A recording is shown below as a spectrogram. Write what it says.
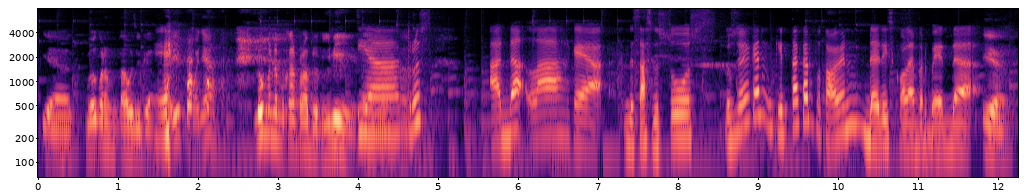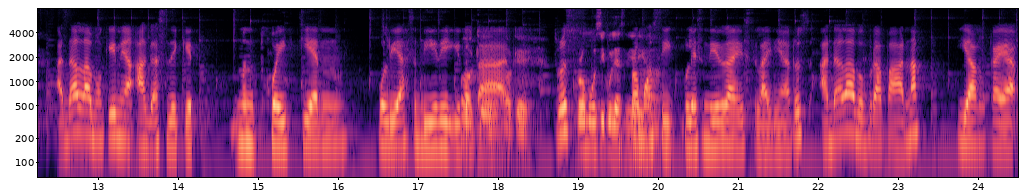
Ya, gue kurang tahu juga. Iya. Tapi pokoknya lu menemukan problem ini. Iya, Nah, terus ada lah kayak desas-desus. Terusnya kan kita kan Futawen dari sekolah yang berbeda. Iya, Ada lah mungkin yang agak sedikit menhuicien kuliah sendiri gitu oke, kan. oke. Terus Promosi kuliah sendiri. promosi kuliah sendiri lah istilahnya. Terus adalah beberapa anak yang kayak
